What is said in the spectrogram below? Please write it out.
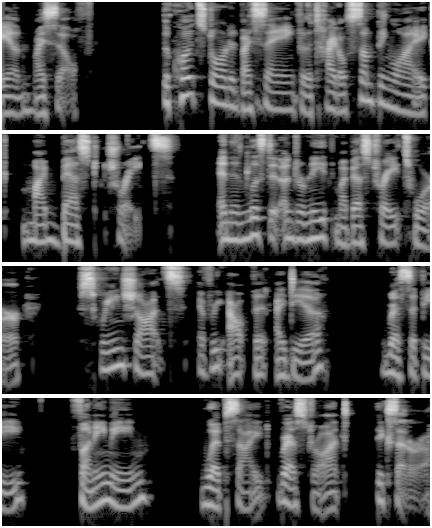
and myself. The quote started by saying for the title something like, My best traits. And then listed underneath my best traits were screenshots, every outfit idea, recipe, funny meme, website, restaurant, etc.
